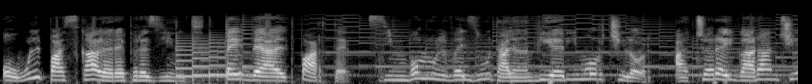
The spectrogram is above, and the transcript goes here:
Oul pascal reprezint, pe de alt parte, simbolul văzut al învierii morcilor, a cerei garanție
